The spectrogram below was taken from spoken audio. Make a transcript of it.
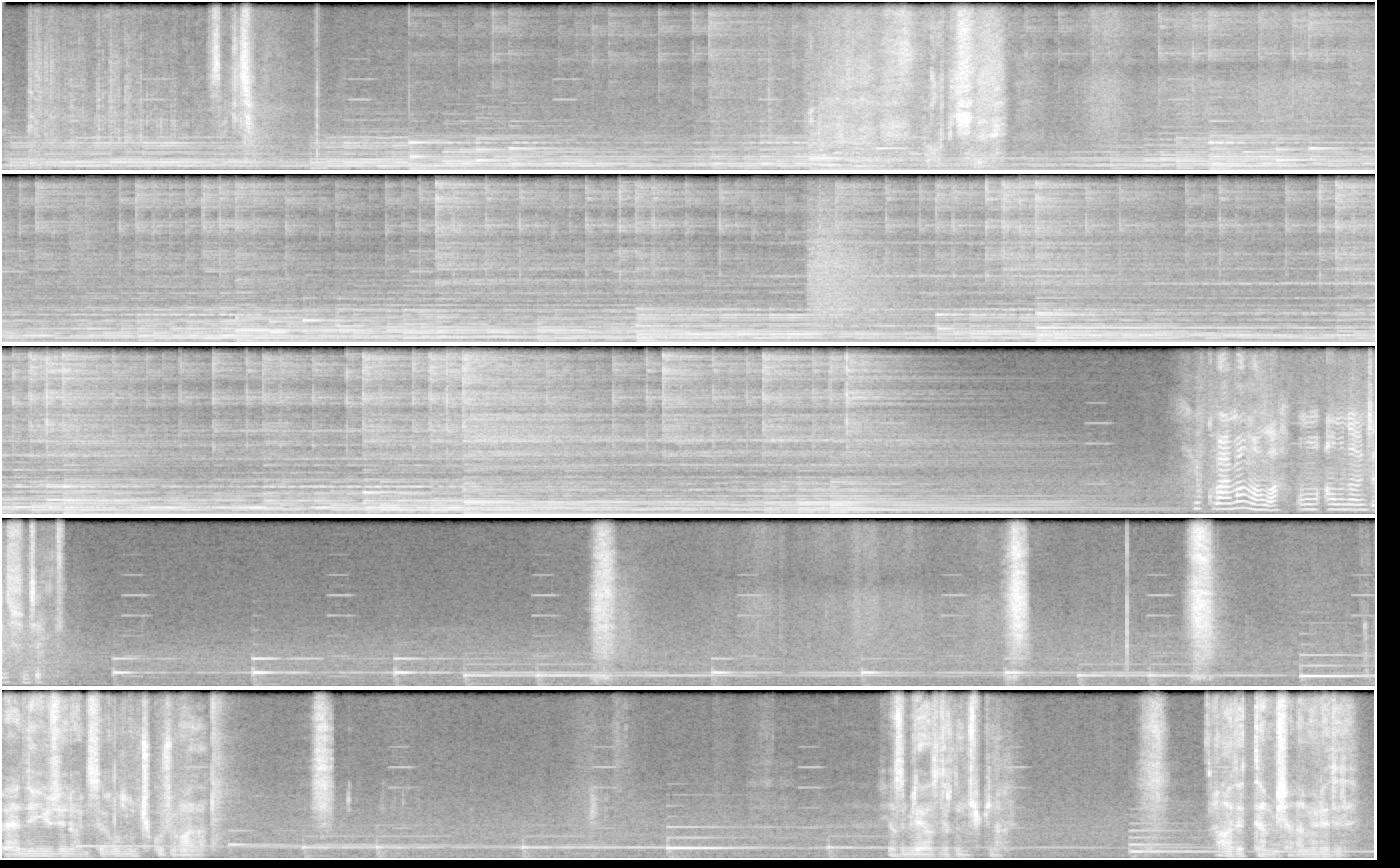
Yok vermem valla. Onu almadan önce düşünecektin. Beğendiğin yüzüğün aynısını buldum Çukurcuma'dan. Yazı bile yazdırdım üstüne. Adettenmiş adam öyle dedi.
